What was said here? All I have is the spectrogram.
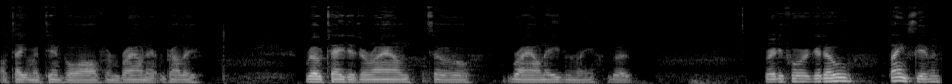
I'll take my tinfoil off and brown it and probably rotate it around so brown evenly. But ready for a good old Thanksgiving.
